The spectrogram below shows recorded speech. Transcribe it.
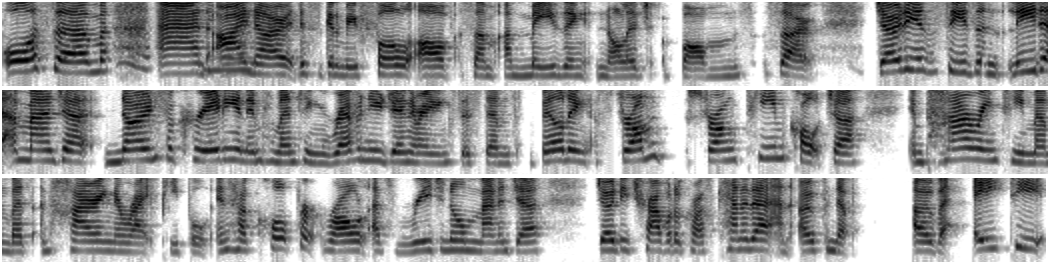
awesome, and I know this is going to be full of some amazing knowledge bombs. So, Jody is a seasoned leader and manager known for creating and implementing revenue-generating systems, building a strong, strong team culture, empowering team members, and hiring the right people. In her corporate role as regional manager Jody traveled across Canada and opened up over 80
